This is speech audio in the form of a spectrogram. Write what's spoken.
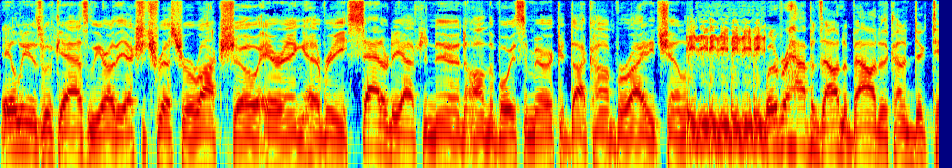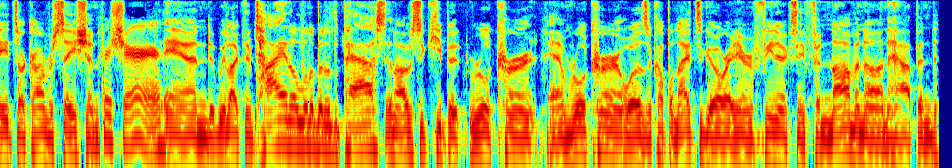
Aliens with Gas. We are the extraterrestrial rock show airing every Saturday afternoon on the voiceamerica.com variety channel. Whatever happens out and about, it kind of dictates our conversation. For sure. And we like to tie in a little bit of the past and obviously keep it real current. And real current was a couple nights ago right here in Phoenix, a phenomenon happened.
